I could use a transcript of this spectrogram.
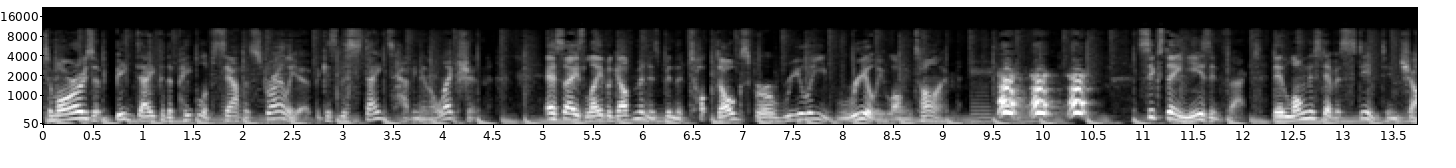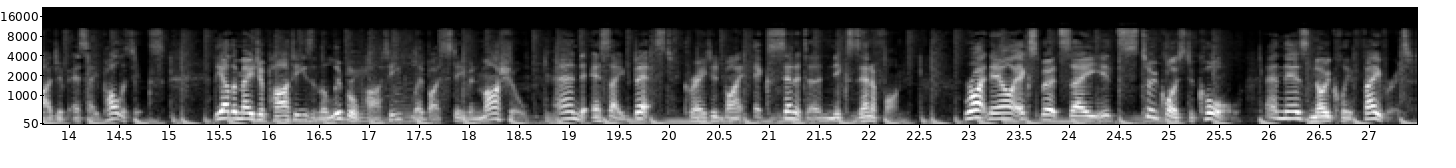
Tomorrow's a big day for the people of South Australia because the state's having an election. SA's Labor government has been the top dogs for a really, really long time. 16 years, in fact, their longest ever stint in charge of SA politics. The other major parties are the Liberal Party, led by Stephen Marshall, and SA Best, created by ex Senator Nick Xenophon. Right now, experts say it's too close to call, and there's no clear favourite.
